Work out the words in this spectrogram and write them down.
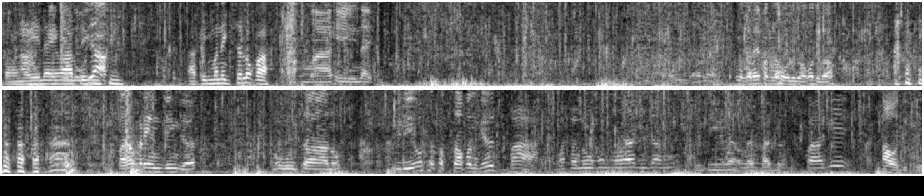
Parang mahina yung ating... Luya. ating manig sa loka. Mahinay. Maganda pag nahulog ako, di ba? Parang trending dyan. Mahulog sa ano, video, sa sapsapan kayo. Pa, masalubong mo nga nilang Hindi nga, may pagi. pagi. Aw, di ko.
